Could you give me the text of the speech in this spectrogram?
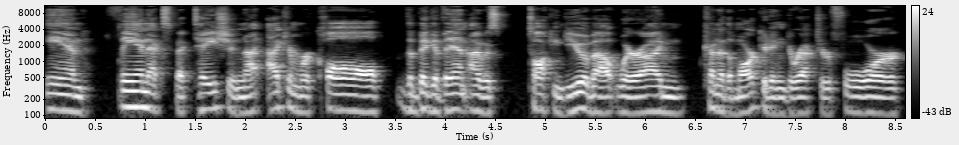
and fan expectation. I, I, can recall the big event I was talking to you about where I'm kind of the marketing director for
